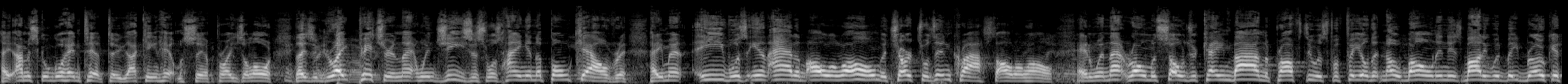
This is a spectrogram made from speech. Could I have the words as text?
Hey, I'm just going to go ahead and tell it to you. I can't help myself. Praise the Lord. There's a great picture in that when Jesus was hanging upon Calvary. Amen. Eve was in Adam all along. The church was in Christ all along. And when that Roman soldier came by and the prophecy was fulfilled that no bone in his body would be broken,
